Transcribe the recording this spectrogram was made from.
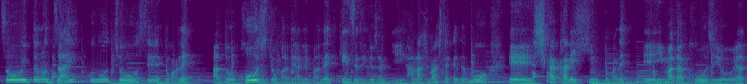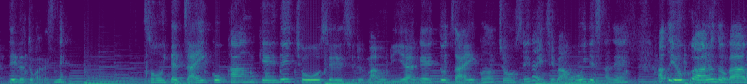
そういったの在庫の調整とかね、あと工事とかであればね、建設業さっき話しましたけども、えー、仕掛かり品とかね、えー、未だ工事をやっているとかですね、そういった在庫関係で調整する、まあ、売上と在庫の調整が一番多いですかね。あとよくあるのが、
